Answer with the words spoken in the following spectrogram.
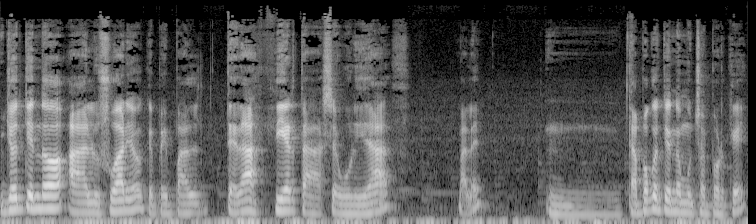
yo entiendo al usuario que PayPal te da cierta seguridad, ¿vale? Mm, tampoco entiendo mucho el por qué,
